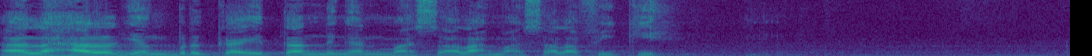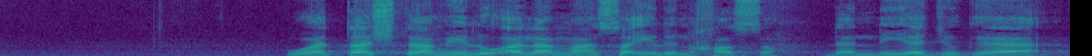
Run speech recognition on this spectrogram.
hal-hal yang berkaitan dengan masalah-masalah fikih. Wa ala masailin khassah dan dia juga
